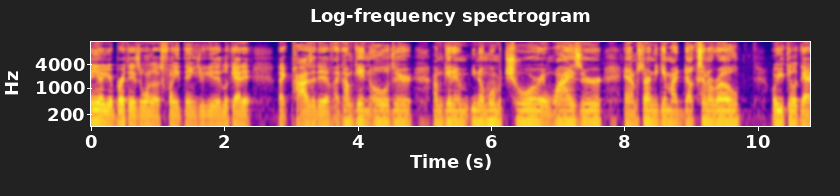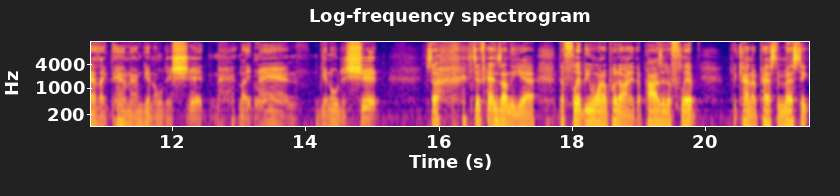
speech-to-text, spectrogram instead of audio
you know, your birthday is one of those funny things. You either look at it like positive, like I'm getting older, I'm getting you know more mature and wiser, and I'm starting to get my ducks in a row. Or you can look at it like, damn man, I'm getting old as shit. Like man, I'm getting old as shit. So it depends on the uh, the flip you want to put on it. The positive flip, the kind of pessimistic,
